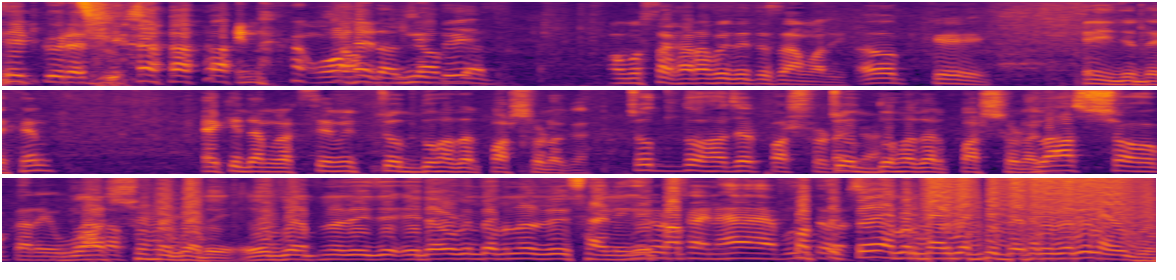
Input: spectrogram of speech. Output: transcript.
সেট করে দিয়ে। অবস্থা খারাপ হয়ে যেতেছে আমারই। ওকে এই যে দেখেন একই দাম রাখছি আমি চোদ্দ হাজার পাঁচশো টাকা। চোদ্দ হাজার পাঁচশো চোদ্দ হাজার পাঁচশো টাকা। গ্লাস সহকারে গ্লাস সহকারে। এই যে আপনার এই যে এটাও কিন্তু আপনার শাইনিং হ্যাঁ, হ্যাঁ, বুঝতে প্রত্যেকটাই আবার বারবার দেখানো যাবে লাইভে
